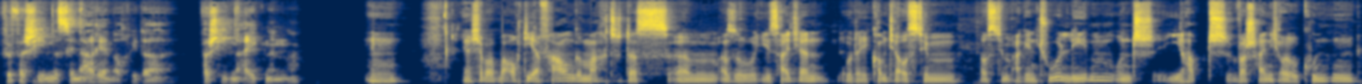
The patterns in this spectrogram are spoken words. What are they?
für verschiedene Szenarien auch wieder verschieden eignen. Ne? Mhm. Ja, ich habe aber auch die Erfahrung gemacht, dass ähm, also ihr seid ja oder ihr kommt ja aus dem aus dem Agenturleben und ihr habt wahrscheinlich eure Kunden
